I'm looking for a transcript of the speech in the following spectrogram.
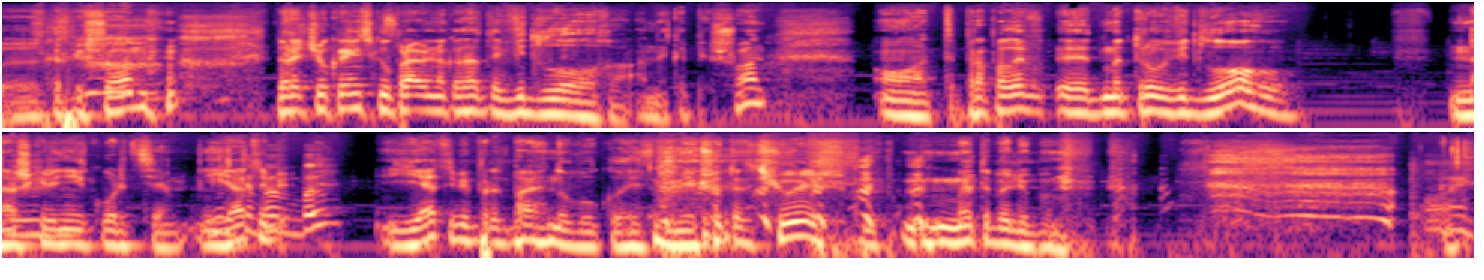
е, капюшон. До речі, українською правильно казати відлога, а не капюшон. От, пропалив е, Дмитру відлогу на Мгм. шкіряній куртці. Він я тебе тобі, вбив? я тобі придбаю нову колись. Якщо ти чуєш, ми тебе любимо. Ой.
